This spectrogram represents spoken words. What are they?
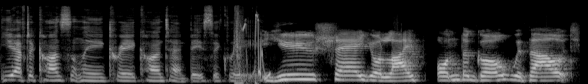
you have to constantly create content basically. You share your life on the go without,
